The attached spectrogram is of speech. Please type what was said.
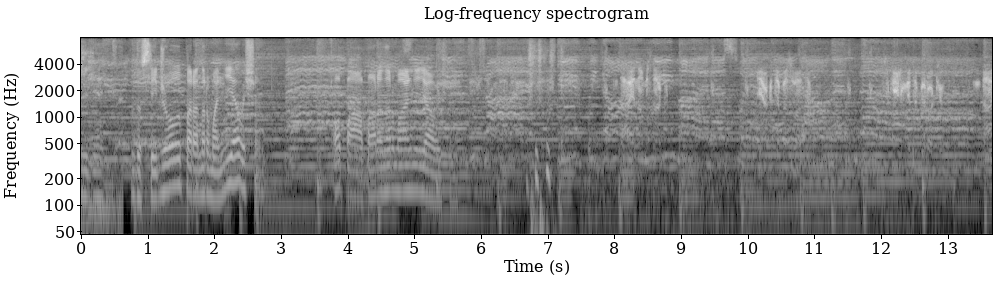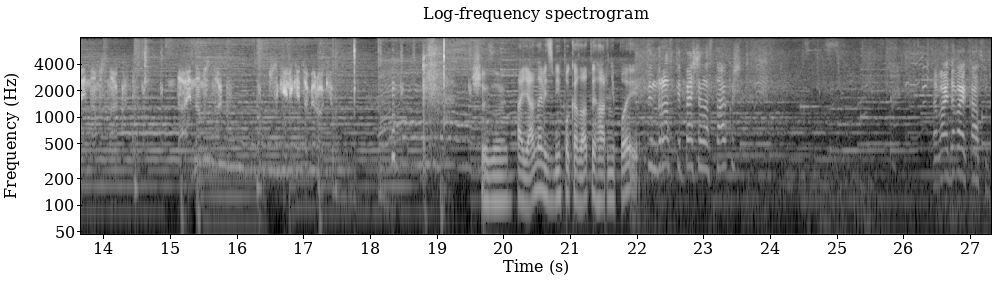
Блять. Досліджували паранормальні явища. Опа, паранормальні явища. Шизоїд. А я навіть зміг показати гарні плеї. Синдрас, ти перший нас також? Давай, давай, Касус.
